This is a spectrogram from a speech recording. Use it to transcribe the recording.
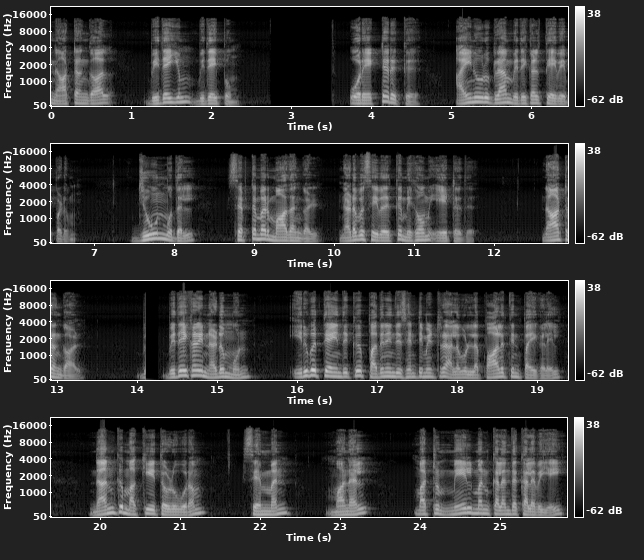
நாற்றங்கால் விதையும் விதைப்பும். ஒரு ஹெக்டருக்கு ஐநூறு கிராம் விதைகள் தேவைப்படும். ஜூன் முதல் செப்டம்பர் மாதங்கள் நடவு செய்வதற்கு மிகவும் ஏற்றது. நாற்றங்கால். விதைகளை நடும் முன் இருபத்தி ஐந்துக்கு பதினைந்து சென்டிமீட்டர் அளவுள்ள பாலித்தீன் பைகளில் நன்கு மக்கிய தொழு உரம் செம்மண் மணல் மற்றும் மேல் மண் கலந்த கலவையை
